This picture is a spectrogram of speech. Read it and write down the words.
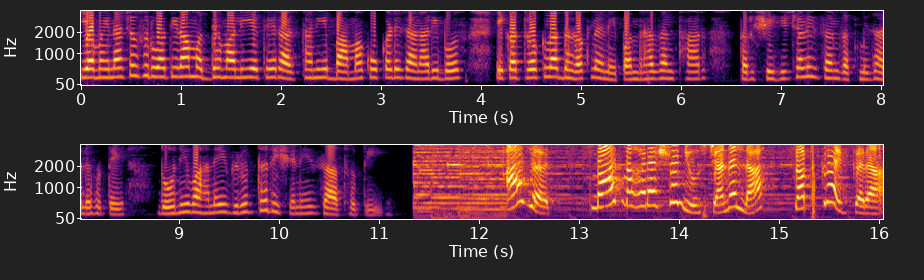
या महिन्याच्या सुरुवातीला मध्य माली येथे राजधानी बामाकोकडे जाणारी बस एका ट्रकला धडकल्याने पंधरा जण ठार तर शेहेचाळीस जण जखमी झाले होते. दोन्ही वाहने विरुद्ध दिशेने जात होती. आजच स्मार्ट महाराष्ट्र न्यूज चॅनलला सबस्क्राईब करा.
